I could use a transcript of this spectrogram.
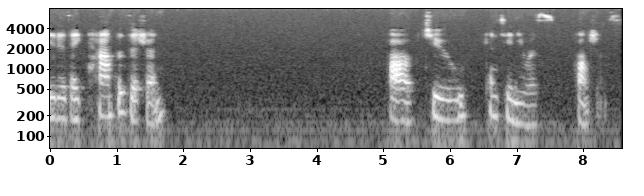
it is a composition of two continuous functions.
